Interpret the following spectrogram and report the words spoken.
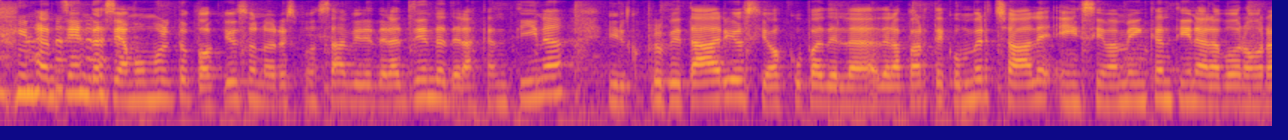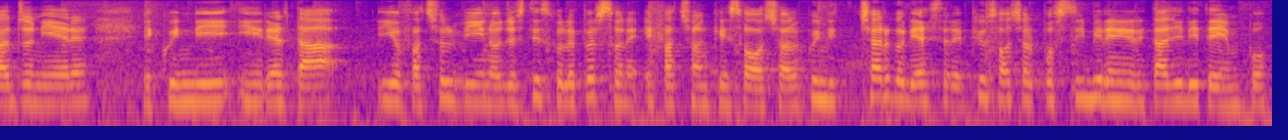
in azienda siamo molto pochi, io sono responsabile dell'azienda e della cantina, il proprietario si occupa del, della parte commerciale e insieme a me in cantina lavora un ragioniere e quindi in realtà io faccio il vino, gestisco le persone e faccio anche i social, quindi cerco di essere più social possibile in ritagli di tempo.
